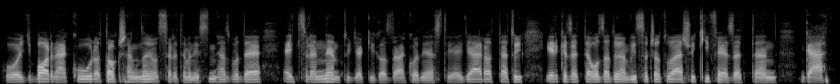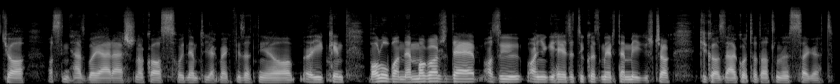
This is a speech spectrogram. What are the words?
hogy Barnák úr, a tagság nagyon szeretem menni színházba, de egyszerűen nem tudják kigazdálkodni ezt a jegyárat. Tehát, hogy érkezette hozzád olyan visszacsatolás, hogy kifejezetten gátja a színházba járásnak az, hogy nem tudják megfizetni a, egyébként valóban nem magas, de az ő anyagi helyzetük az mérten mégiscsak kigazdálkodhatatlan összeget.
